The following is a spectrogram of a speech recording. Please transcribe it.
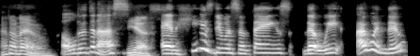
I don't know. Older than us. Yes. And he is doing some things that we I wouldn't do.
